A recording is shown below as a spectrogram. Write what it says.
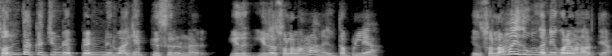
சொந்த கட்சியினுடைய பெண் நிர்வாகியை பிசுறுன்னாரு. இது இதை சொல்லலாமா? இது தப்பு இல்லையா? இது சொல்லாமா இது உங்க கண்ணிய குறைவான வார்த்தையா?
